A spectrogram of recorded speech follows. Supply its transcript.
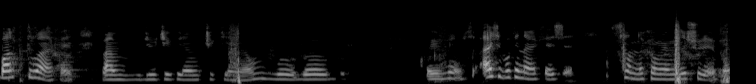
baktım arkadaşlar. Ben video çekiyorum çekemiyorum. Bu böyle koyabilir misin? Ayşe bakın arkadaşlar. Tam da kameramı da şuraya koy.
